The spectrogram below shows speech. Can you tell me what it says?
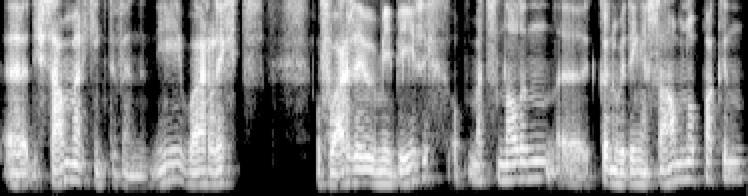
uh, die samenwerking te vinden. Nee, waar ligt, of waar zijn we mee bezig op, met z'n allen? Uh, kunnen we dingen samen oppakken?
